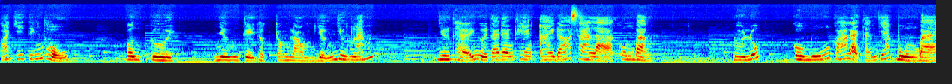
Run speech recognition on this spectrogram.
có chí tiến thủ. Vân cười, nhưng kỳ thực trong lòng dửng dưng lắm. Như thể người ta đang khen ai đó xa lạ không bằng. Đôi lúc, cô muốn có lại cảm giác buồn bã.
